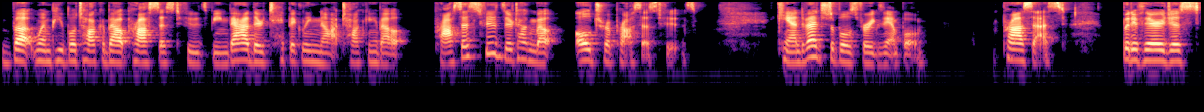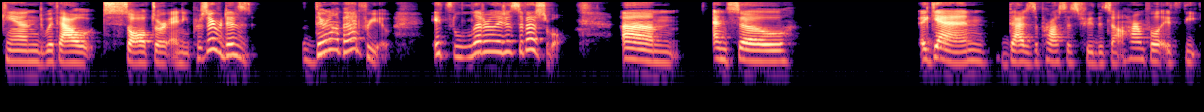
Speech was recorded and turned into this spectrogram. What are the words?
But when people talk about processed foods being bad, they're typically not talking about processed foods, they're talking about ultra processed foods. Canned vegetables, for example, processed. But if they're just canned without salt or any preservatives, they're not bad for you. It's literally just a vegetable. Um, and so again, that is a processed food that's not harmful. It's the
